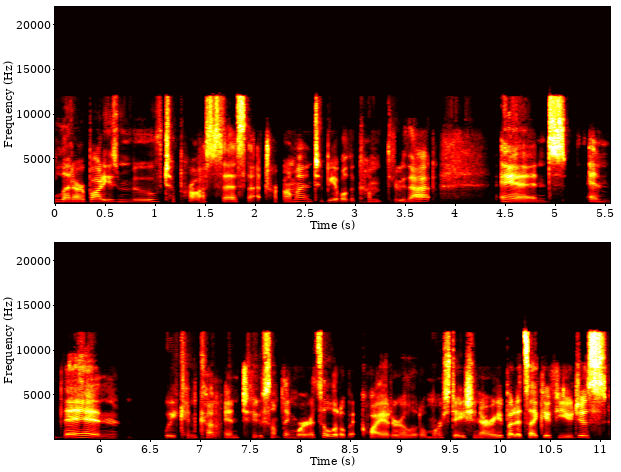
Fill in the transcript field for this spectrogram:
let our bodies move to process that trauma and to be able to come through that and and then we can come into something where it's a little bit quieter, a little more stationary. But it's like if you just,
